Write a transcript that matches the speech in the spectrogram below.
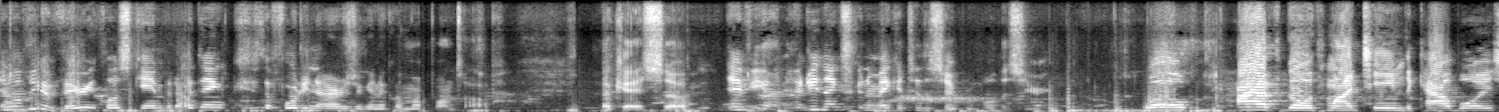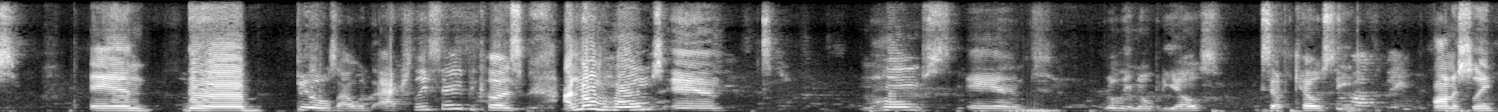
It'll be a very close game, but I think the 49ers are gonna come up on top. Okay, so Daveon, who do you think is going to make it to the Super Bowl this year? Well, I have to go with my team, the Cowboys, and the Bills. I would actually say because I know Mahomes and Mahomes and really nobody else except Kelce. Honestly,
